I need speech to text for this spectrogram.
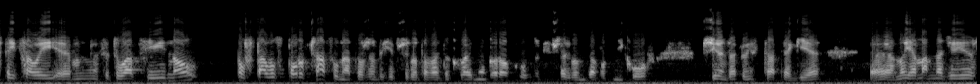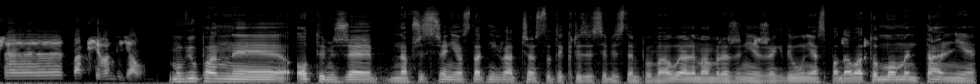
w tej całej sytuacji, no powstało sporo czasu na to, żeby się przygotować do kolejnego roku, zrobić przegląd zawodników, przyjąć jakąś strategię. E, no ja mam nadzieję, że tak się będzie działo. Mówił Pan e, o tym, że na przestrzeni ostatnich lat często te kryzysy występowały, ale mam wrażenie, że gdy Unia spadała, to momentalnie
